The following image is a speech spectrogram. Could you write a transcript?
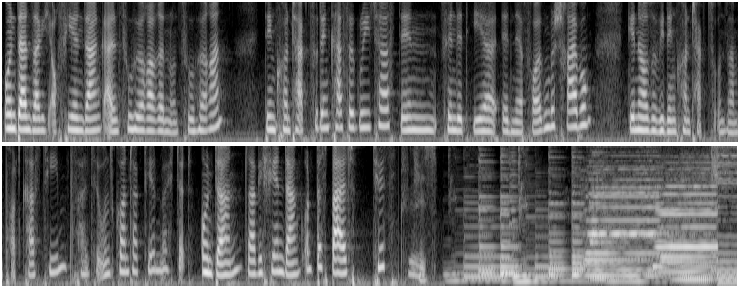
Und dann sage ich auch vielen Dank allen Zuhörerinnen und Zuhörern. Den Kontakt zu den Kassel Greeters, den findet ihr in der Folgenbeschreibung, genauso wie den Kontakt zu unserem Podcast-Team, falls ihr uns kontaktieren möchtet. Und dann sage ich vielen Dank und bis bald. Tschüss. Tschüss. Tschüss.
